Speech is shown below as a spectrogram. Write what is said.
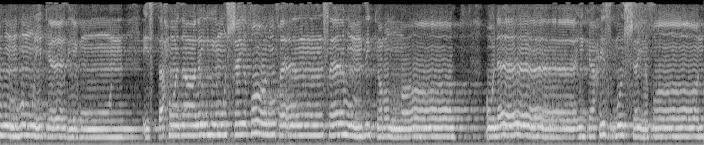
إنهم هم الكاذبون. استحوذ عليهم الشيطان فأنساهم ذكر الله. أولئك حزب الشيطان.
